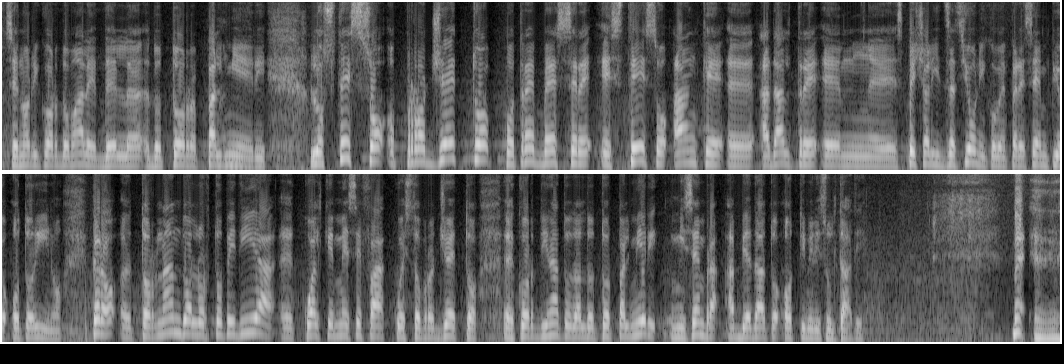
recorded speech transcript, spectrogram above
se non ricordo male, del dottor Palmieri. Lo stesso progetto potrebbe essere esteso anche eh, ad altre ehm, eh, specializzazioni come per esempio Otorino, però eh, tornando all'ortopedia eh, qualche mese fa questo progetto eh, coordinato dal dottor Palmieri mi sembra abbia dato ottimi risultati. Beh, eh,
